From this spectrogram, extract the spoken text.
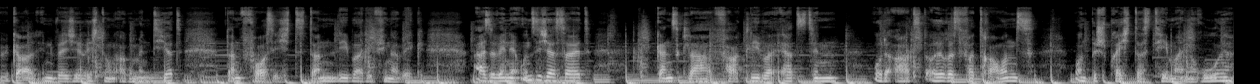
egal in welche Richtung argumentiert, dann Vorsicht, dann lieber die Finger weg. Also wenn ihr unsicher seid, ganz klar, fragt lieber Ärztin oder Arzt eures Vertrauens und besprecht das Thema in Ruhe.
